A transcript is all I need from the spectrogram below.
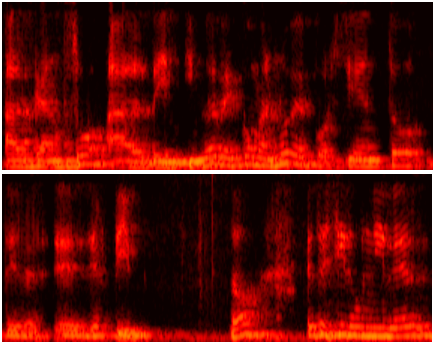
alcanzó al 29,9% del, del PIB. ¿no? Es decir, un nivel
